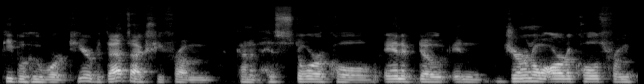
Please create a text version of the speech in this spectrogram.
people who worked here, but that's actually from kind of historical anecdote in journal articles from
